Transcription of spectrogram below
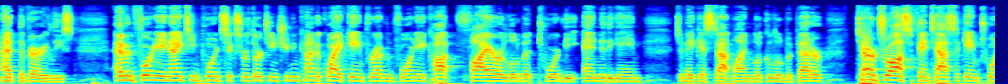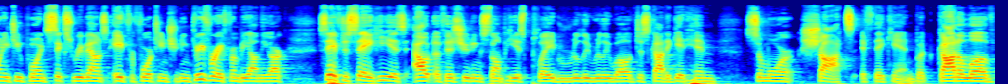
at the very least. Evan Fournier, 19.6 for 13 shooting. Kind of quiet game for Evan Fournier. Caught fire a little bit toward the end of the game to make his stat line look a little bit better. Terrence Ross, a fantastic game. 22 points, 6 rebounds, 8 for 14 shooting, 3 for 8 from beyond the arc. Safe to say he is out of his shooting slump. He has played really, really well. Just got to get him some more shots if they can. But gotta love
